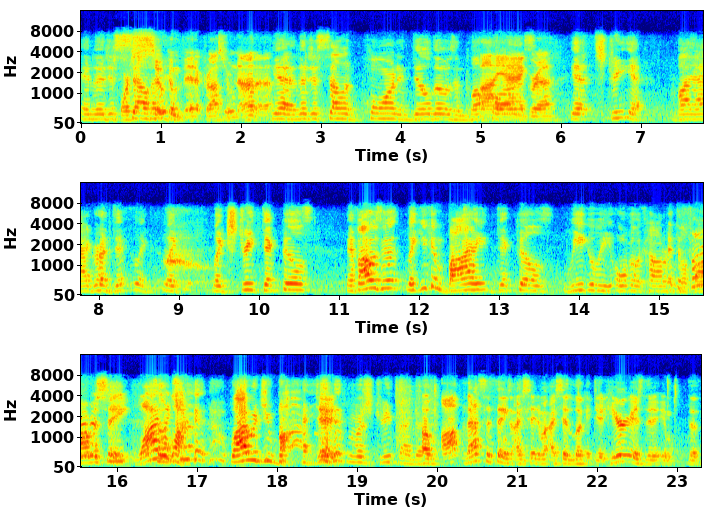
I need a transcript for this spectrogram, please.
and they're just Or selling. Sukhumvit across from Nana. Yeah, and they're just selling porn and dildos and butt plugs. Viagra. Yeah, street. Yeah, Viagra. Dick, like like like street dick pills. If I was gonna like, you can buy dick pills legally over the counter At the the pharmacy. pharmacy. Why So would why, you- Why would you buy Dude. it from a street vendor? Of all, that's the things I say to my, I said, look, dude, here is the the,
